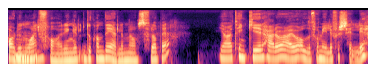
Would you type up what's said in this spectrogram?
har du noen erfaringer du kan dele med oss fra det? Ja, jeg tenker her òg er jo alle familier forskjellige.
